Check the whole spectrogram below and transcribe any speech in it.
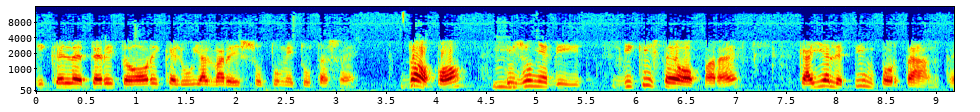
di quel territorio che lui aveva sottomesso a sé. Dopo mm. bisogna dire di queste opere, che è le più importanti,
